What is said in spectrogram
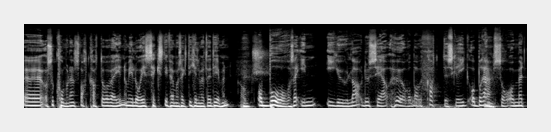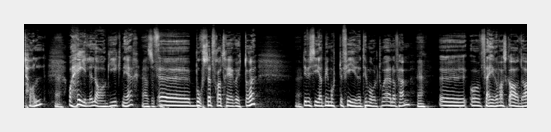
Uh, og så kommer det en svart katt over veien, og vi lå i 60-65 km i timen. Og borer seg inn i hjula, og du ser, hører bare katteskrik og bremser og metall. Og hele laget gikk ned, Ja, eh, bortsett fra tre ryttere. Det vil si at vi måtte fire til mål, tror jeg, eller fem. Ja. Eh, og flere var skada.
